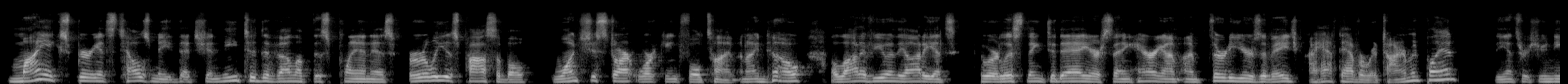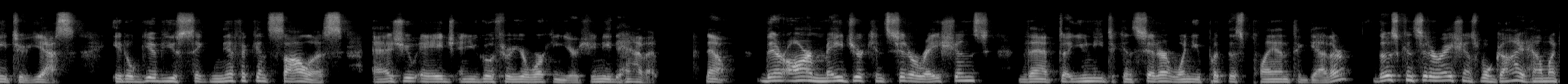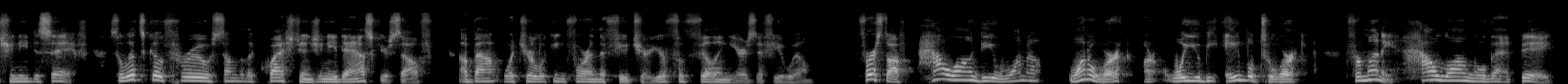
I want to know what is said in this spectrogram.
my experience tells me that you need to develop this plan as early as possible once you start working full time. And I know a lot of you in the audience who are listening today are saying, Harry, I'm, I'm 30 years of age. I have to have a retirement plan. The answer is you need to. Yes. It'll give you significant solace as you age and you go through your working years. You need to have it. Now, there are major considerations that uh, you need to consider when you put this plan together those considerations will guide how much you need to save. So let's go through some of the questions you need to ask yourself about what you're looking for in the future, your fulfilling years, if you will. First off, how long do you want to want to work or will you be able to work for money? How long will that be?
